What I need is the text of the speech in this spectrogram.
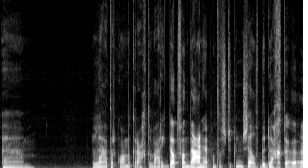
ehm, later kwam ik erachter waar ik dat vandaan heb, want dat was natuurlijk een zelfbedachte eh,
